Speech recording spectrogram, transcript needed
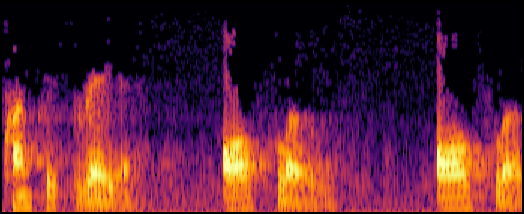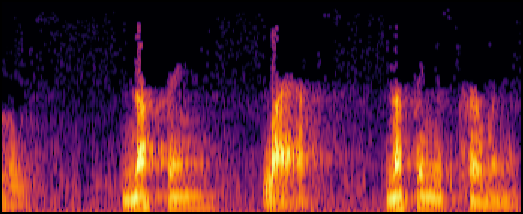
Panta rhei, all flows, all flows, nothing lasts, nothing is permanent.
